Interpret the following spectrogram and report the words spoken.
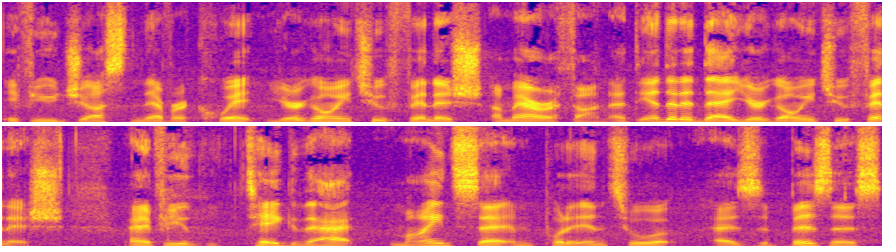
If you just never quit, you're going to finish a marathon. At the end of the day, you're going to finish. And if you take that mindset and put it into a, as a business,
